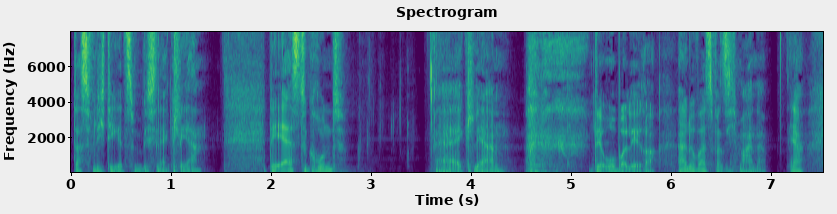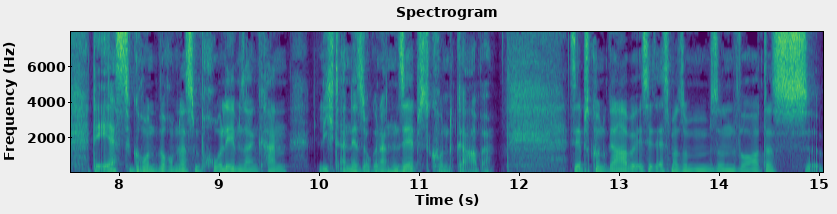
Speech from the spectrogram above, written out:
das will ich dir jetzt ein bisschen erklären. Der erste Grund, äh, erklären, der Oberlehrer. Ja, du weißt, was ich meine. Ja, der erste Grund, warum das ein Problem sein kann, liegt an der sogenannten Selbstkundgabe. Selbstkundgabe ist jetzt erstmal so, ein, so ein Wort, das äh,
